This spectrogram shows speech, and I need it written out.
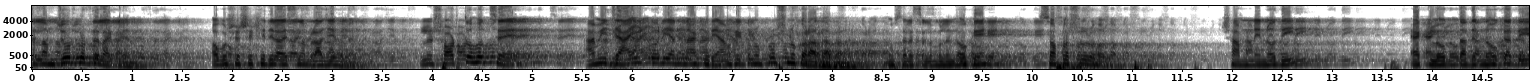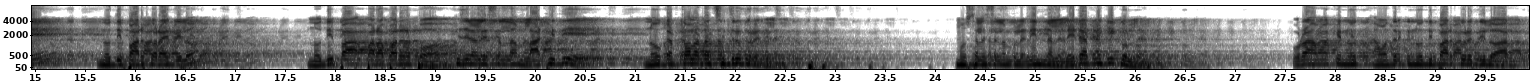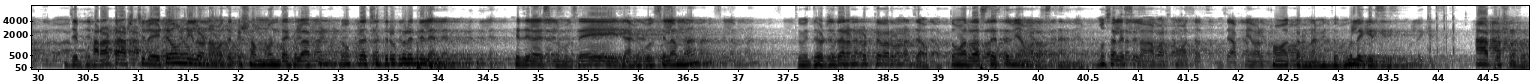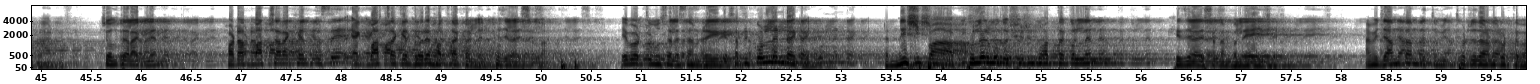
সাল্লাম জোর করতে লাগলেন। অবশেষে খিদির আলাইসাল্লাম রাজি হলেন। বললেন, শর্ত হচ্ছে, আমি যাই করি আর না করি, আমাকে কোনো প্রশ্ন করা যাবে না। মুসা আলাহিসাল্লাম বললেন, ওকে, সফর শুরু হলো। সামনে নদী, এক লোক তাদের নৌকা দিয়ে নদী পার করাই দিল। নদী পারাপারের পর খিজির আলাইসাল্লাম লাঠি দিয়ে নৌকার তলাটা ছিদ্র করে দিলেন। মুসা আলাহিসাল্লাম বললেন ইন্নালেন এটা আপনি কি করলেন? ওরা আমাকে আমাদেরকে নদী পার করে দিল আর যে ভাড়াটা আসছিল এটাও নিল না আমাদেরকে সম্মান দেখল। আপনি নৌকা ছিদ্র করে দিলেন? খিজির আলাইসাল্লাম বলছে, এই যে আমি বলছিলাম না, তুমি ধৈর্য ধারণ করতে পারব না, যাও। তোমার রাস্তায় তুমি আমার রাস্তায় আনো। মুসা আলাইসাল্লাম আবার ক্ষমা চাচ্ছেন যে, আপনি আমার ক্ষমা করেন, আমি তো ভুলে গেছি। আর প্রশ্ন করবেন চলতে লাগলেন। হঠাৎ বাচ্চারা খেলতেছে, এক বাচ্চাকে ধরে হত্যা করলেন খিজির আলাইসাল্লাম এবার তো মুসা আলাইসাল্লাম রেগে গেছে। আপনি করলেনটা কি? একটা নিষ্পাপ ফুলের মতো শিশুকে হত্যা করলেন। খিজির আলাইসাল্লাম বলে এই যে আমি জানতাম যে তুমি ধৈর্য ধারণ করতে পারো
